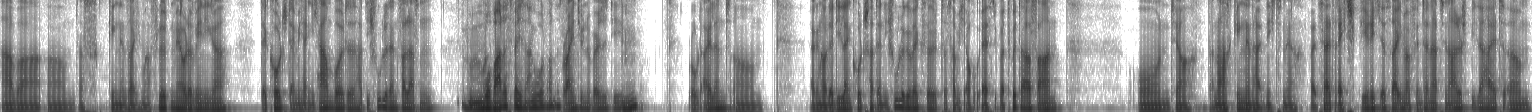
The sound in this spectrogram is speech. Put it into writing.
aber ähm, das ging dann, sage ich mal, flöten mehr oder weniger. Der Coach, der mich eigentlich haben wollte, hat die Schule dann verlassen. Wo war das? Welches Angebot war das? Bryant University, Mhm. Rhode Island. Ähm, ja, genau, der D-Line-Coach hat dann die Schule gewechselt. Das habe ich auch erst über Twitter erfahren. Und ja, danach ging dann halt nichts mehr, weil es halt recht schwierig ist, sage ich mal, für internationale Spieler halt ähm,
